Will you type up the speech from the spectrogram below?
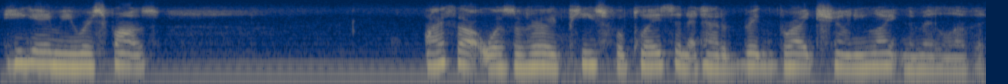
he gave me a response I thought was a very peaceful place, and it had a big, bright, shiny light in the middle of it.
